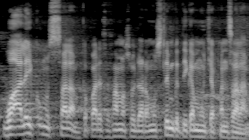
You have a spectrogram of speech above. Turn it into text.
Waalaikumsalam kepada sesama saudara muslim ketika mengucapkan salam.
